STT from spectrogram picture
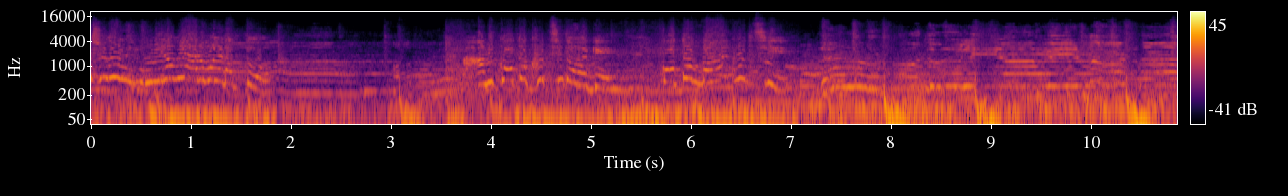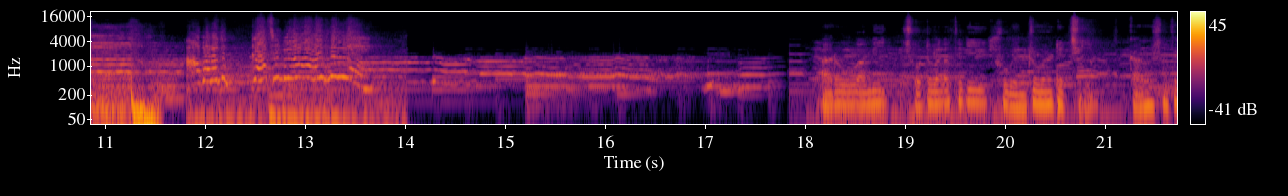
আমাকে শুধু নীরবই আরও বলে ডাকতো। আমি কত খুঁজছি তোমাকে কতবার খুঁজছি। আবার এত কাছে বের ফেললাম। আরও আমি ছোটবেলা থেকেই খুব ইন্ট্রোভার্টেড ছিলাম। কারোর সাথে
